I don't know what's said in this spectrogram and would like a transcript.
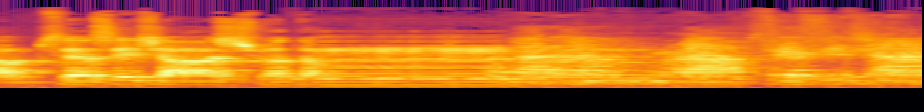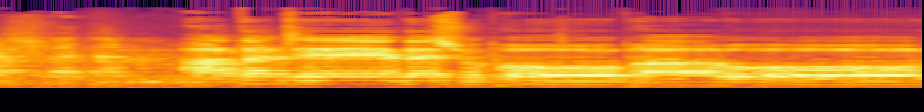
प्राप्स्यसि शाश्वतम्। अथ चेदशुभो भावो।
